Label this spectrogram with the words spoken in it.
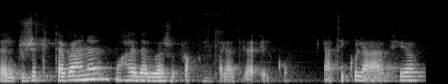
لل project تبعنا وهذا الواجب رقم ثلاثة لكم. يعطيكم العافية.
